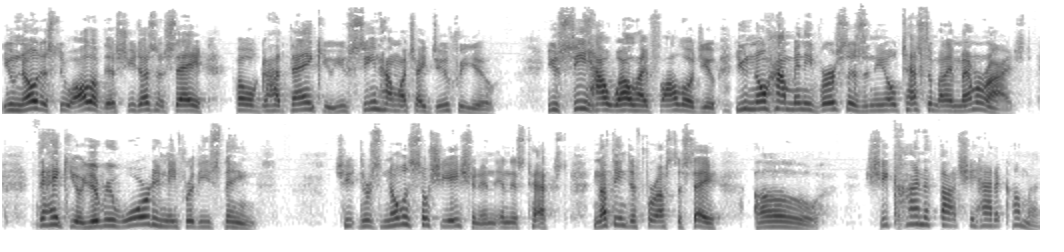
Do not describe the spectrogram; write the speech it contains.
You notice through all of this, she doesn't say, Oh, God, thank you. You've seen how much I do for you. You see how well I followed you. You know how many verses in the Old Testament I memorized. Thank you. You're rewarding me for these things. She, there's no association in, in this text. Nothing to, for us to say, oh, she kind of thought she had it coming.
